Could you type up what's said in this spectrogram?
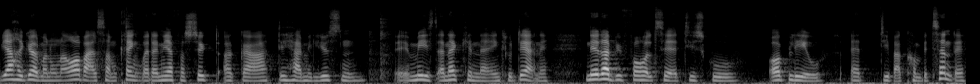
jeg havde gjort mig nogle overvejelser omkring, hvordan jeg forsøgte at gøre det her miljø sådan, øh, mest anerkendende og inkluderende. Netop i forhold til, at de skulle opleve, at de var kompetente.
